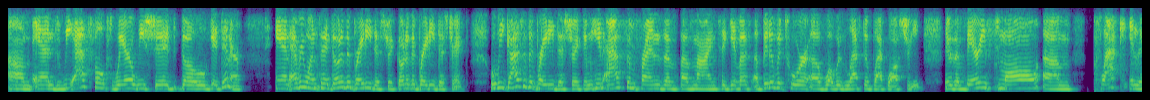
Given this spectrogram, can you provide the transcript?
um, and we asked folks where we should go get dinner. And everyone said, go to the Brady district, go to the Brady district. Well, we got to the Brady district and we had asked some friends of, of mine to give us a bit of a tour of what was left of Black Wall Street. There's a very small, um, plaque in the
